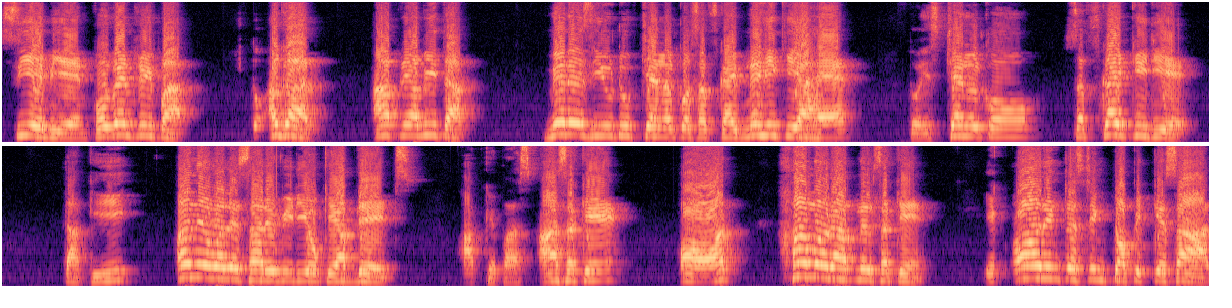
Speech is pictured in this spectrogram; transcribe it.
C A B N पोवेंट्री पर। तो अगर आपने अभी तक मेरे इस YouTube चैनल को सब्सक्राइब नहीं किया है तो इस चैनल को सब्सक्राइब कीजिए ताकि आने वाले सारे वीडियो के अपडेट्स आपके पास आ सकें और हम और आप मिल सकें। एक और इंटरेस्टिंग टॉपिक के साथ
